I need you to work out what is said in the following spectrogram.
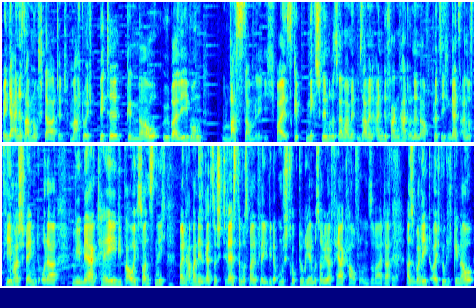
wenn ihr eine Sammlung startet, macht euch bitte genau Überlegungen, was sammle ich? Weil es gibt nichts Schlimmeres, wenn man mit dem Sammeln angefangen hat und dann auf plötzlich ein ganz anderes Thema schwenkt oder irgendwie merkt, hey, die brauche ich sonst nicht, weil dann hat man den ganzen Stress, da muss man vielleicht wieder umstrukturieren, muss man wieder verkaufen und so weiter. Ja. Also überlegt euch wirklich genau,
